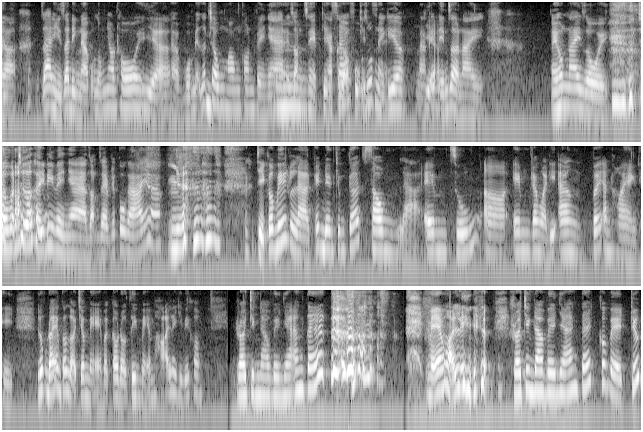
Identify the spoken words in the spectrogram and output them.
uh, ra thì gia đình nào cũng giống nhau thôi dạ. à, bố mẹ rất trông mong con về nhà để dọn dẹp nhà xác, cửa phụ giúp xác. này kia mà dạ. đến giờ này ngày hôm nay rồi. Châu vẫn chưa thấy đi về nhà dọn dẹp cho cô gái ha. Chị có biết là cái đêm chung kết xong là em xuống uh, em ra ngoài đi ăn với anh hoàng thì lúc đó em có gọi cho mẹ và câu đầu tiên mẹ em hỏi là gì biết không? Rồi chừng nào về nhà ăn tết? Mẹ em hỏi liền là rồi chừng nào về nhà ăn tết có về trước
